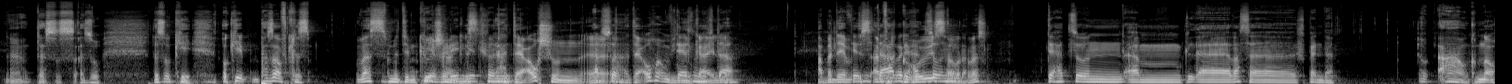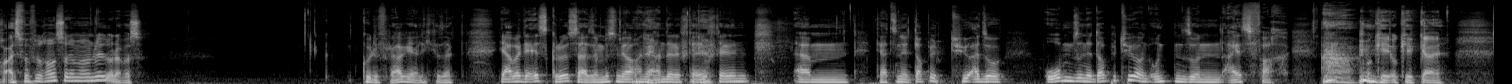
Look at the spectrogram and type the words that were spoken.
Ja, das ist also, das ist okay. Okay, pass auf, Chris. Was ist mit dem Kühlschrank? reden ist, hat der auch schon, äh, so, hat der auch irgendwie der eine geile? Aber der, Der ist, ist da, einfach hat so größer, einen- oder was? Der hat so einen ähm, äh, Wasserspender. Ah, und kommen da auch Eiswürfel raus, oder wenn man will, oder was? Gute Frage, ehrlich gesagt. Ja, aber der ist größer, also müssen wir auch an Okay, eine andere Stelle okay. stellen. Ähm, der hat so eine Doppeltür, also oben so eine Doppeltür und unten so ein Eisfach. Ah, okay, okay, geil.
